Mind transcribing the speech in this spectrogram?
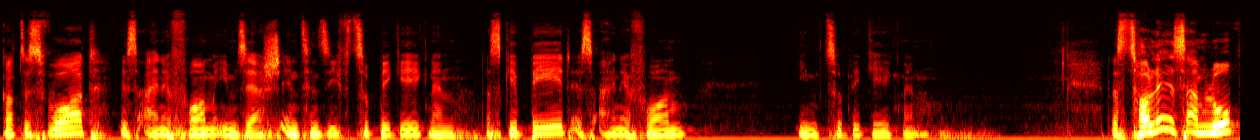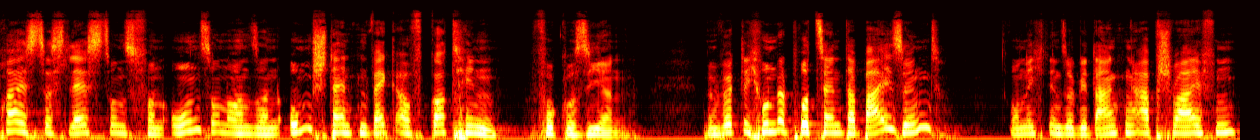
Gottes Wort ist eine Form, ihm sehr intensiv zu begegnen. Das Gebet ist eine Form, ihm zu begegnen. Das Tolle ist am Lobpreis, das lässt uns von uns und unseren Umständen weg auf Gott hin fokussieren. Wenn wir wirklich 100% dabei sind und nicht in so Gedanken abschweifen,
